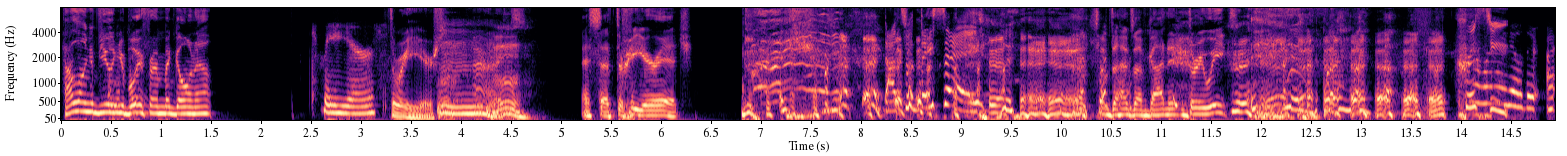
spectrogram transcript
How long have you and your boyfriend been going out? Three years. Three years. Mm. All right. Mm. That's that three year itch. That's what they say. Sometimes I've gotten it in three weeks. Christy, I know that I,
